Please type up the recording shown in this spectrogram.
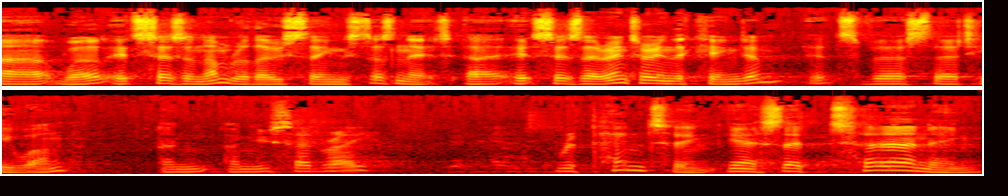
Uh, well, it says a number of those things, doesn't it? Uh, it says they're entering the kingdom. It's verse 31. And, and you said, Ray? Repenting. Repenting. Yes, they're turning.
